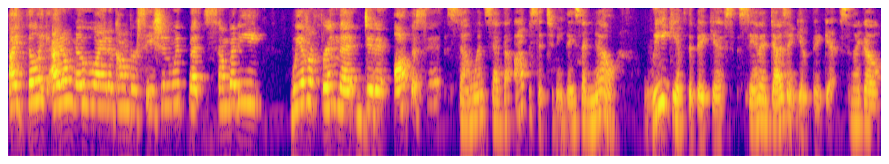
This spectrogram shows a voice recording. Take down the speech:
I feel like I don't know who I had a conversation with, but somebody, we have a friend that did it opposite. someone said the opposite to me. They said, no, we give the big gifts. Santa doesn't give big gifts. And I go,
